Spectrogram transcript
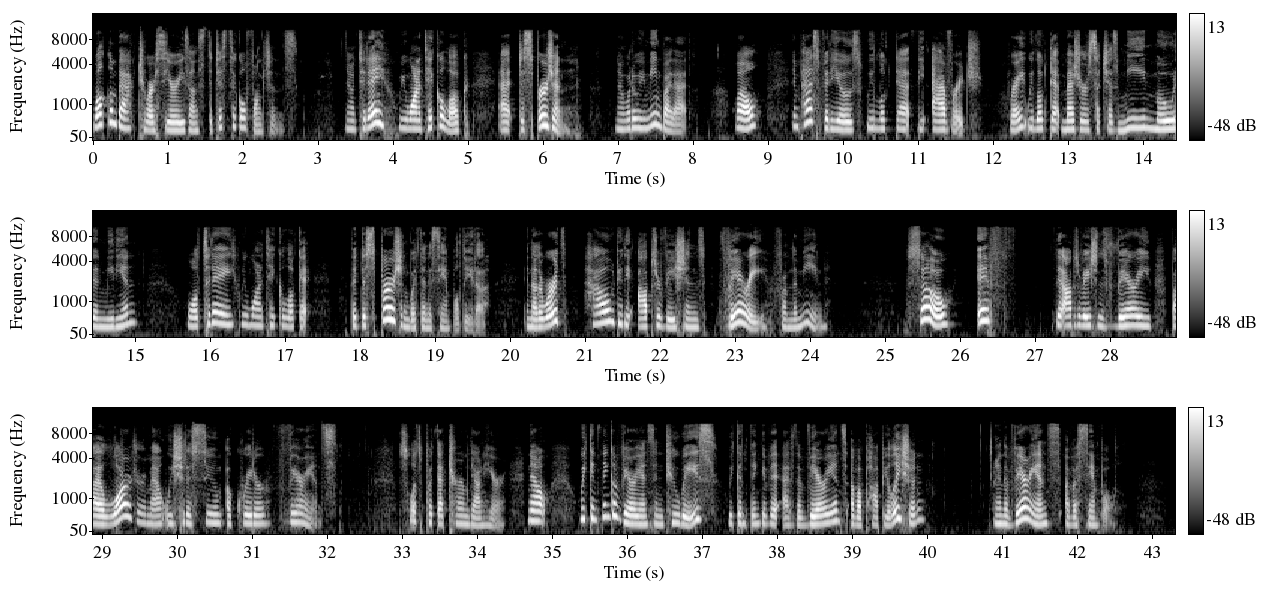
Welcome back to our series on statistical functions. Now today we want to take a look at dispersion. Now what do we mean by that? Well, in past videos we looked at the average, right? We looked at measures such as mean, mode, and median. Well, today we want to take a look at the dispersion within a sample data. In other words, how do the observations vary from the mean? So, if the observations vary by a larger amount, we should assume a greater variance. So let's put that term down here. Now, we can think of variance in two ways. We can think of it as the variance of a population and the variance of a sample.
